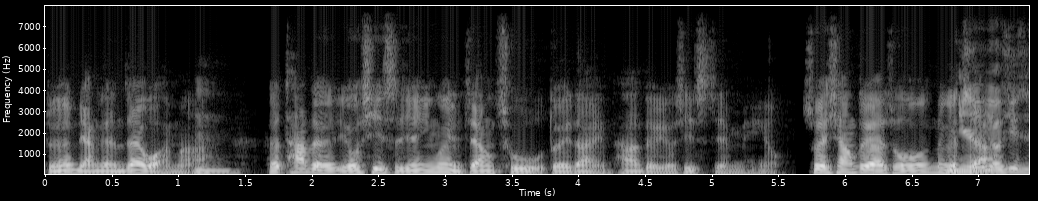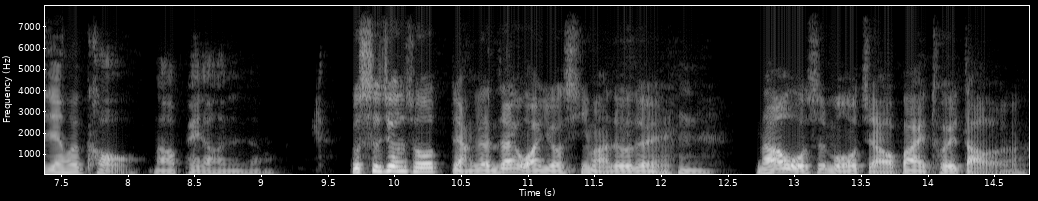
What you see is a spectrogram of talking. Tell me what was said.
等于两个人在玩嘛，嗯，可他的游戏时间因为你这样粗鲁对待他的游戏时间没有，所以相对来说那个你的游戏时间会扣，然后赔到他身上。不是，就是说两个人在玩游戏嘛，对不对？嗯。然后我是某甲，我把你推倒了，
